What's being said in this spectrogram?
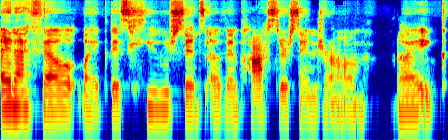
and i felt like this huge sense of imposter syndrome. Like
